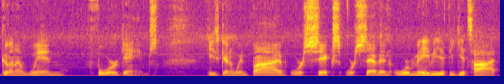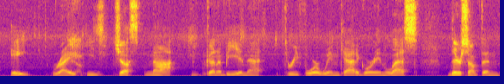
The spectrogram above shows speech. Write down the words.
gonna win four games. He's to win five or six or seven or maybe if he gets hot, eight, right? Yeah. He's just not to be in that three, four win category unless there's something,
